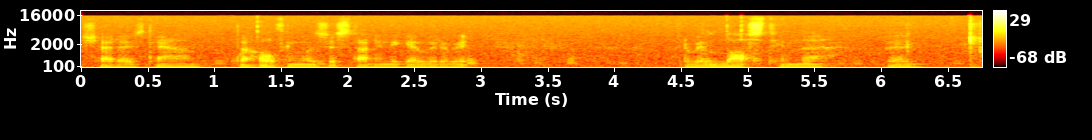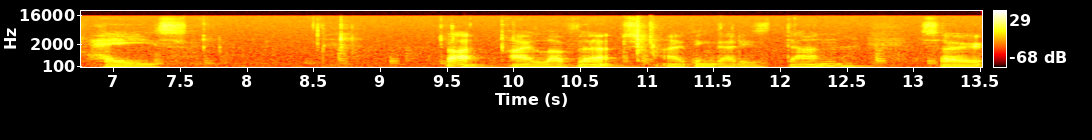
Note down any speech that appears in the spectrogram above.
shadows down. The whole thing was just starting to get a little bit, a little bit lost in the, the haze. But I love that. I think that is done. So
